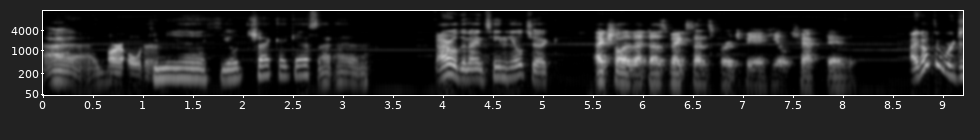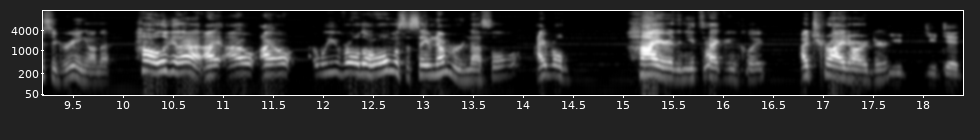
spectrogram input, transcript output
no, Uh, or older? give me a heal check, I guess. I, uh, I rolled a 19 heal check. Actually, that does make sense for it to be a heal check, David. I don't think we're disagreeing on that. Oh, look at that! I, I, I, we rolled almost the same number, Nestle. I rolled higher than you technically. I tried harder. You you did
